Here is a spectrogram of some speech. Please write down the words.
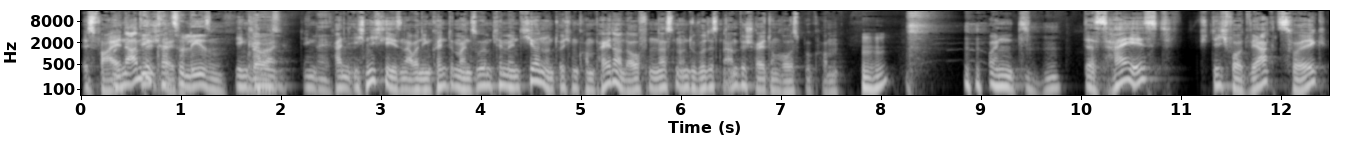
es war eine Ampelschaltung. Den kannst du lesen. Den, kann, man, den nee. kann ich nicht lesen, aber den könnte man so implementieren und durch einen Compiler laufen lassen und du würdest eine Ampelschaltung rausbekommen. Mhm. Und mhm. das heißt, Stichwort Werkzeug,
